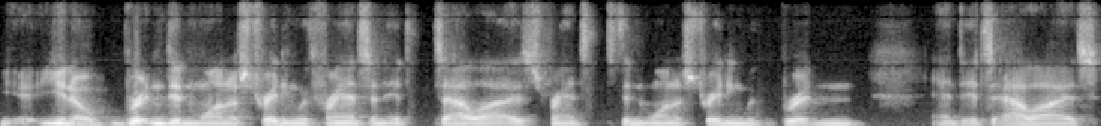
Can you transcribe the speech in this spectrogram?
you know, Britain didn't want us trading with France and its allies. France didn't want us trading with Britain and its allies.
